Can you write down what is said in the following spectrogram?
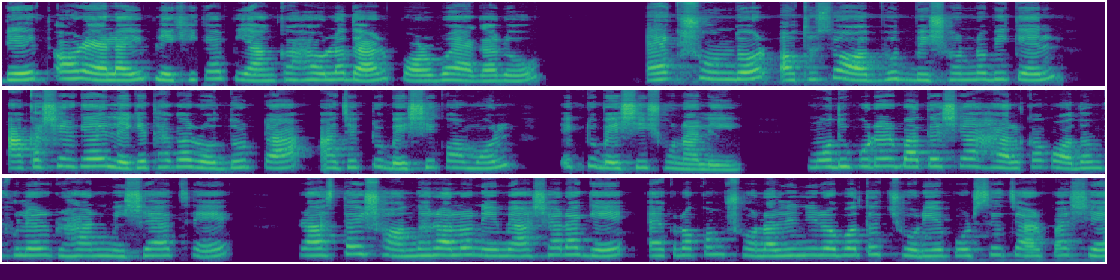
ডেথ অর অ্যালাইভ লেখিকা প্রিয়াঙ্কা হাওলাদার, পর্ব এগারো। এক সুন্দর অথচ অদ্ভুত বিষণ্ণ বিকেল। আকাশের গায়ে লেগে থাকা রোদ্দুরটা আজ একটু বেশি কমল, একটু বেশি সোনালি। মধুপুরের বাতাসে হালকা কদম ফুলের ঘ্রাণ মিশে আছে। রাস্তায় সন্ধ্যার আলো নেমে আসার আগে একরকম সোনালি নীরবতা ছড়িয়ে পড়ছে চারপাশে।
